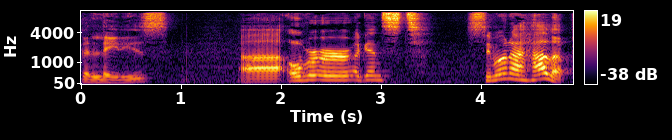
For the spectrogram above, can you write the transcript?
the ladies, uh, over against Simona Halep,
